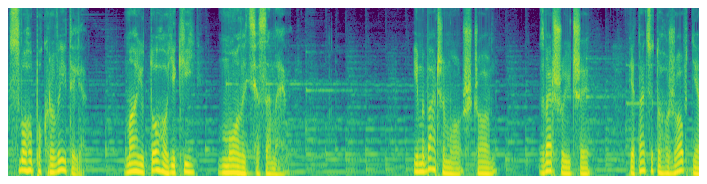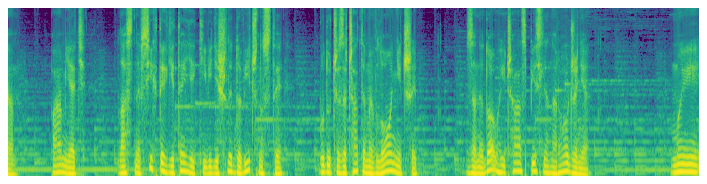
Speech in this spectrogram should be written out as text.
свого покровителя, маю того, який молиться за мене. І ми бачимо, що, звершуючи 15 жовтня пам'ять власне всіх тих дітей, які відійшли до вічності, будучи зачатими в лоні чи за недовгий час після народження, ми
